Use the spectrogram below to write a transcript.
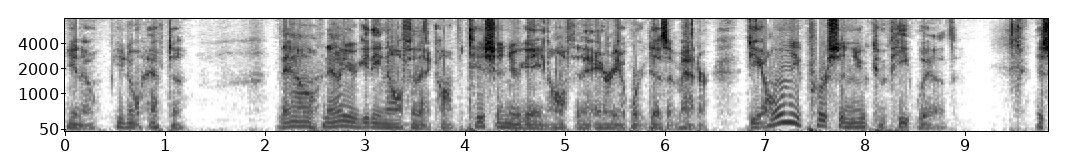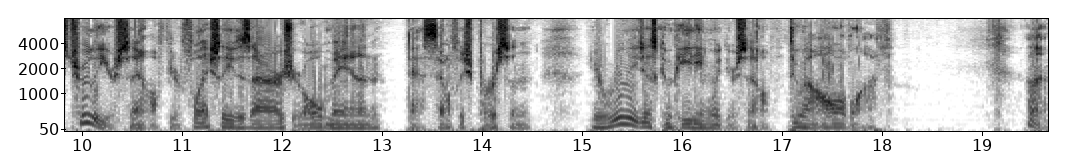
you know? You don't have to now now you're getting off in that competition you're getting off in that area where it doesn't matter the only person you compete with is truly yourself your fleshly desires your old man that selfish person. You're really just competing with yourself throughout all of life. Huh.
